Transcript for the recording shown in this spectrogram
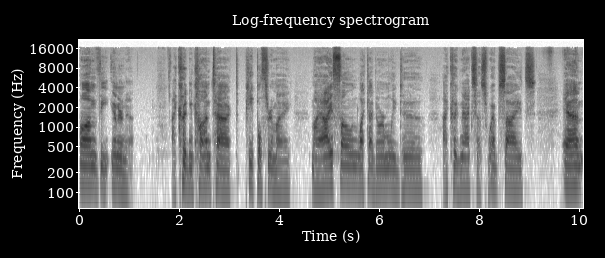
on the internet. I couldn't contact people through my my iPhone like I normally do. I couldn't access websites. And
